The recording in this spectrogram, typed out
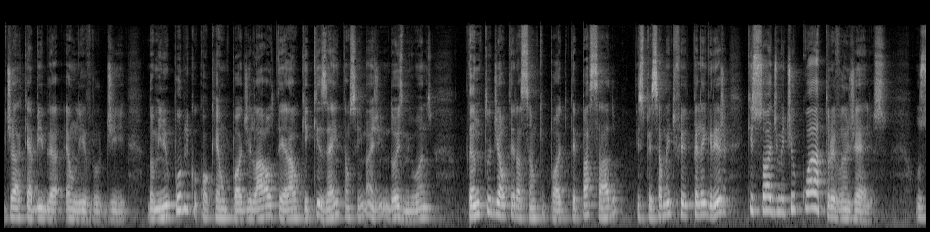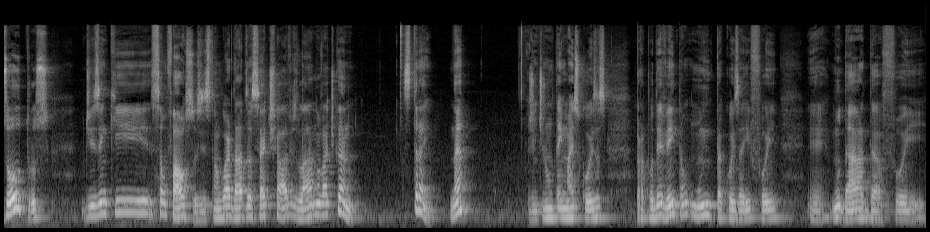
já que a Bíblia é um livro de domínio público, qualquer um pode ir lá alterar o que quiser, então você imagina, dois mil anos, tanto de alteração que pode ter passado, especialmente feito pela igreja, que só admitiu quatro evangelhos. Os outros dizem que são falsos, estão guardados as sete chaves lá no Vaticano. Estranho, né? A gente não tem mais coisas para poder ver, então muita coisa aí foi é, mudada, foi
